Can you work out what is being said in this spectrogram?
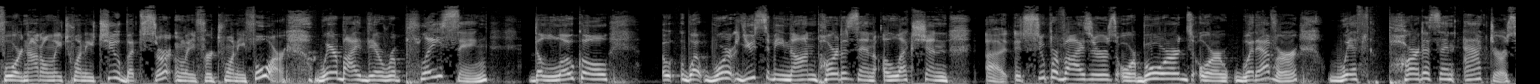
for not only 22 but certainly for 24 whereby they're replacing the local uh, what were used to be nonpartisan election uh, supervisors or boards or whatever with partisan actors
